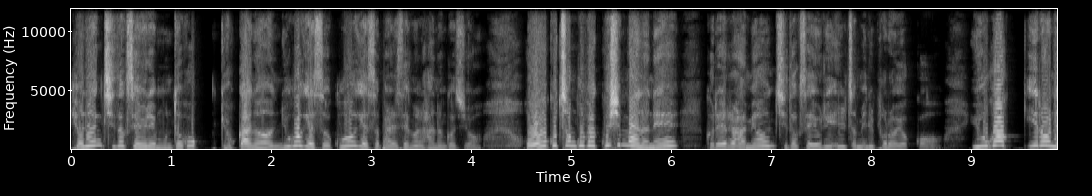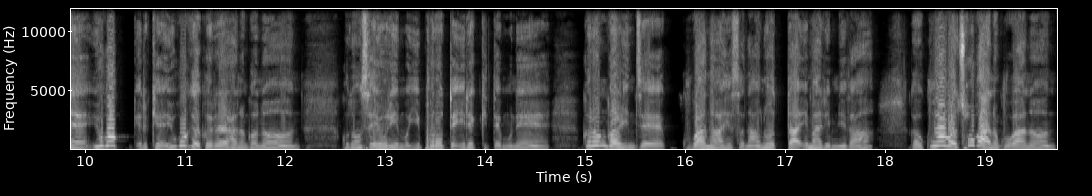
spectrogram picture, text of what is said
현행 취득세율의 문턱 효과는 6억에서 9억에서 발생을 하는 거죠. 5억 9,990만원에 거래를 하면 취득세율이 1.1%였고 6억 1원에 6억 이렇게 6억에 거래를 하는 거는 그동 세율이 뭐 2%대 이랬기 때문에 그런 걸 이제 구간화해서 나누었다 이 말입니다. 그러니까 9억을 초과하는 구간은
